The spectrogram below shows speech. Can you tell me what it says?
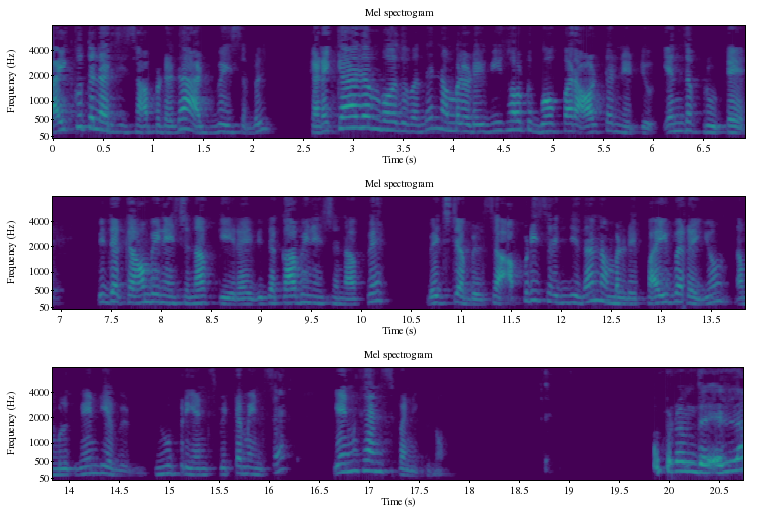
கைக்குத்தல் அரிசி சாப்பிடுறது அட்வைசபிள் கிடைக்காத போது வந்து நம்மளுடைய we have to go for alternative எந்த ஃப்ரூட்டு வித் காம்பினேஷன் ஆஃப் கீரை வித் காம்பினேஷன் ஆஃப் வெஜிடபிள்ஸ் அப்படி செஞ்சுதான் நம்மளுடைய ஃபைபரையும் நம்மளுக்கு வேண்டிய நியூட்ரியன்ஸ் விட்டமின்ஸை என்ஹான்ஸ் பண்ணிக்கணும். அப்புறம் இந்த எல்லா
